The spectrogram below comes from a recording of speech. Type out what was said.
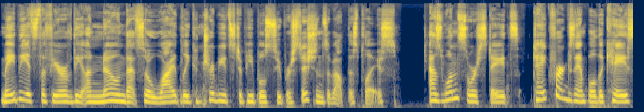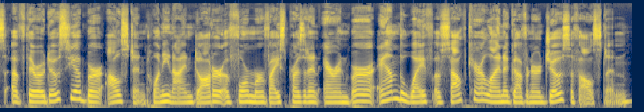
Maybe it's the fear of the unknown that so widely contributes to people's superstitions about this place. As one source states, take for example the case of Theodosia Burr Alston, 29, daughter of former Vice President Aaron Burr and the wife of South Carolina Governor Joseph Alston.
